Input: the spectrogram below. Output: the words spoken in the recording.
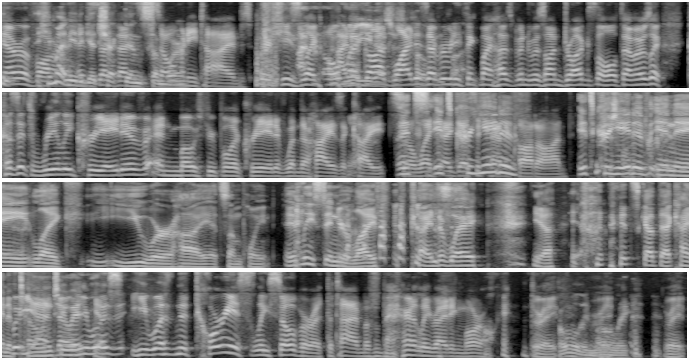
he- he might need to get checked that in so somewhere. many times. Where she's like, "Oh my god, why does everybody fine. think my husband was on drugs the whole time?" I was like, "Cause it's really creative, and most people are creative when they're high as a Yeah. kite." So It's- like, it's I guess it creative. kind of caught on. It's creative in a like you were high at some point, at least in your life, kind of way. Yeah, yeah. it's got that kind of tone to it. He Yeah. was he was notoriously sober at the time of apparently writing Morrowind. right, Holy moly! right.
